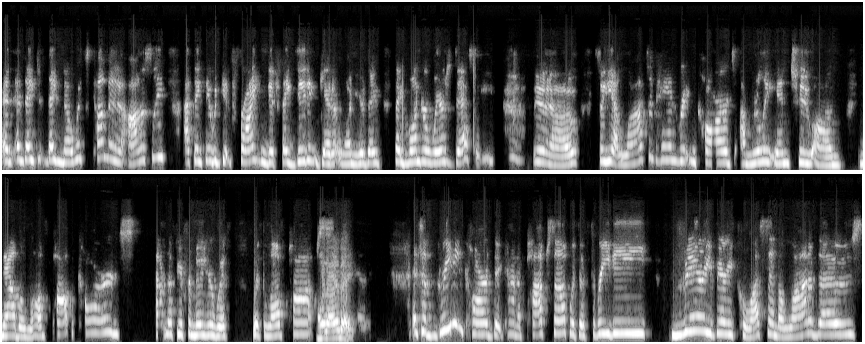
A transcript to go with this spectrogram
And and they they know it's coming and honestly i think they would get frightened if they didn't get it one year. They they'd wonder where's desi? You know so yeah, lots of handwritten cards. I'm really into um, now the Love Pop cards. I don't know if you're familiar with with Love Pops. What are they? It's a greeting card that kind of pops up with a 3D. Very very cool. I send a lot of those.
